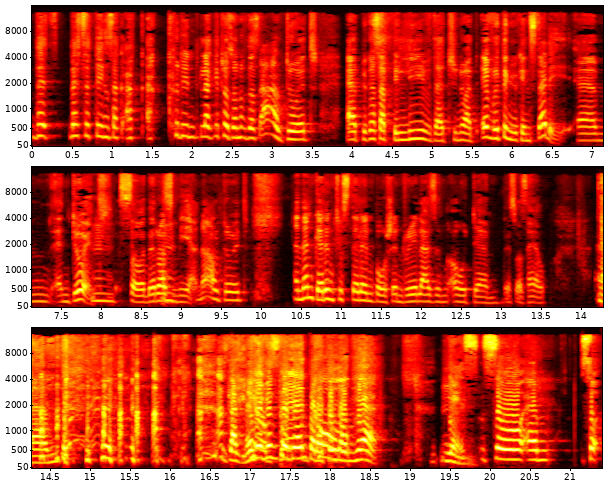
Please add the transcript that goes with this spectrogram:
That, that's the things like I, I couldn't, like it was one of those, I'll do it uh, because I believe that, you know, everything you can study um, and do it. Mm. So that was mm. me. And I'll do it. And then getting to Stellenbosch and realizing, oh, damn, this was hell. Um, it's like never been said but I think I'm here. Yes. Mm. So, um, so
